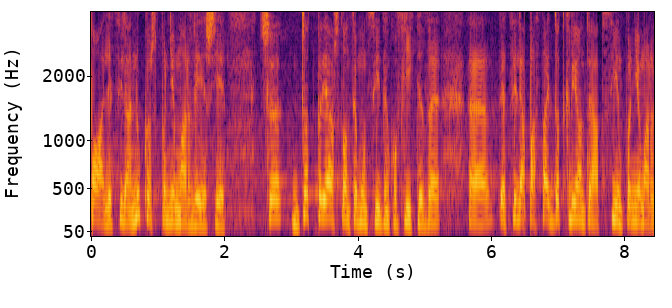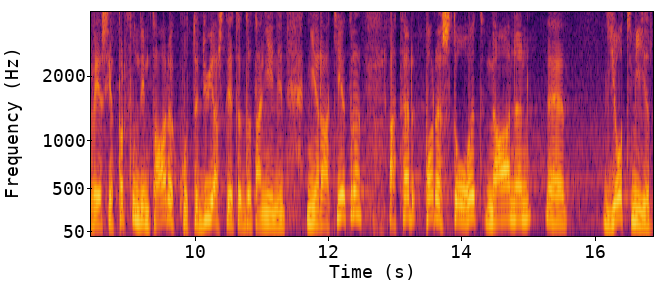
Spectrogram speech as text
palë e cila nuk është për një marrëveshje që do të përjashtonte mundësitë e një konflikti dhe e cila pastaj do të krijonte hapësirën për një marrëveshje përfundimtare, ku të dyja shtetet do ta njihnin njëra-tjetrën, atëherë po rreshtohet me anën jo të mirë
